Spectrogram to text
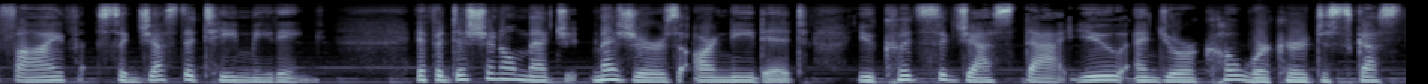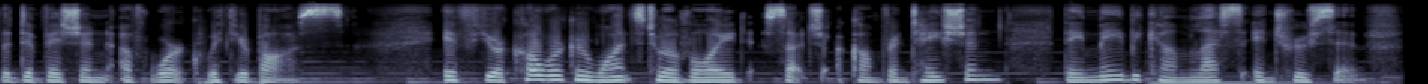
Number five, suggest a team meeting. If additional me- measures are needed, you could suggest that you and your coworker discuss the division of work with your boss. If your coworker wants to avoid such a confrontation, they may become less intrusive.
